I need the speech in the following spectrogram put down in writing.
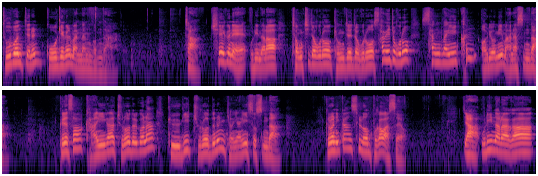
두 번째는 고객을 만나는 겁니다. 자, 최근에 우리나라 정치적으로, 경제적으로, 사회적으로 상당히 큰 어려움이 많았습니다. 그래서 강의가 줄어들거나 교육이 줄어드는 경향이 있었습니다. 그러니까 슬럼프가 왔어요. 자, 우리나라가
